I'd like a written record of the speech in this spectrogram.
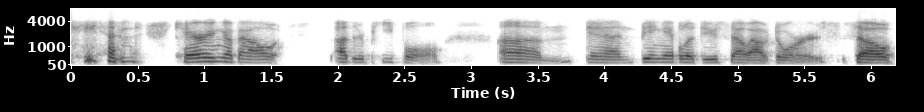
and caring about other people um, and being able to do so outdoors. So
